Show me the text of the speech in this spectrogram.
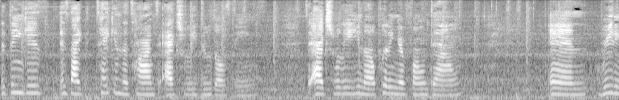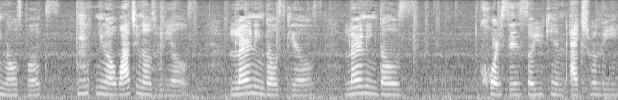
The thing is, it's like taking the time to actually do those things, to actually, you know, putting your phone down and reading those books, you know, watching those videos, learning those skills, learning those courses so you can actually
